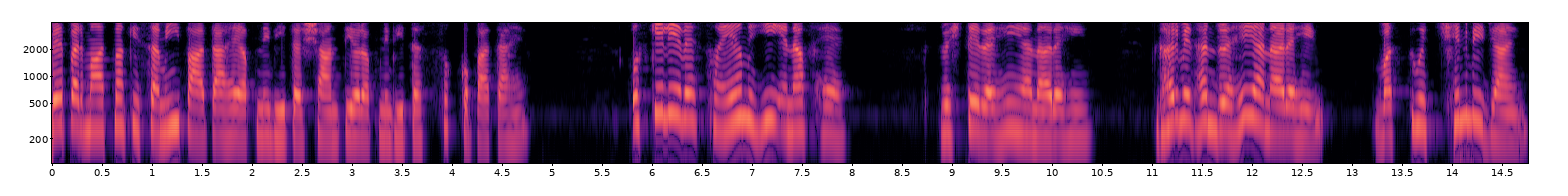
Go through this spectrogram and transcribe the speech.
वह परमात्मा के समीप आता है, अपने भीतर शांति और अपने भीतर सुख को पाता है। उसके लिए वह स्वयं ही इनफ है। रिश्ते रहे या ना रहे, घर में धन रहे या ना रहे, वस्तुएँ छिन भी जाएँ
